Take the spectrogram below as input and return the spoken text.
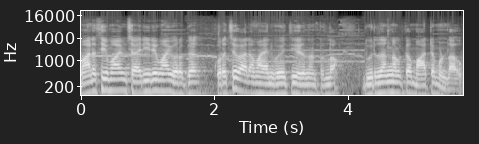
മാനസികമായും ശാരീരികമായും ഇവർക്ക് കുറച്ചു കാലമായി അനുഭവിച്ചു വരുന്നിട്ടുള്ള ദുരിതങ്ങൾക്ക് മാറ്റമുണ്ടാകും.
